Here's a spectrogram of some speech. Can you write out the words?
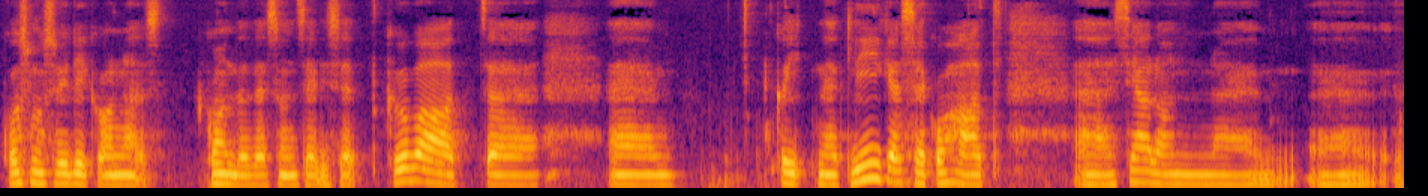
kosmoseülikonnas, kondades on sellised kõvad, kõik need liigesekohad seal on äh, äh,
